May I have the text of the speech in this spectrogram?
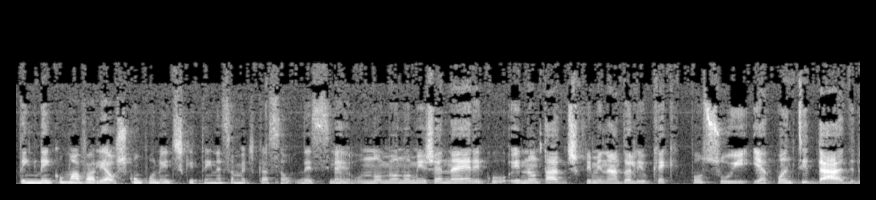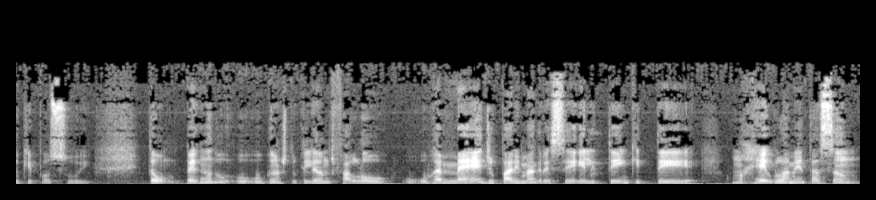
tem nem como avaliar os componentes que tem nessa medicação. Nesse... É, o nome é um nome genérico e não está discriminado ali o que é que possui e a quantidade do que possui. Então, pegando o, o gancho do que o Leandro falou, o, o remédio para emagrecer, ele tem que ter uma regulamentação.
